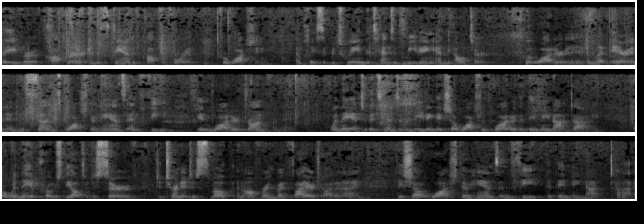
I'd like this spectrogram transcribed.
laver of copper and a stand of copper for it, for washing, and place it between the tent of meeting and the altar. Put water in it, and let Aaron and his sons wash their hands and feet in water drawn from it. When they enter the tent of meeting, they shall wash with water that they may not die. Or when they approach the altar to serve, to turn into smoke an offering by fire to Adonai, they shall wash their hands and feet that they may not die.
